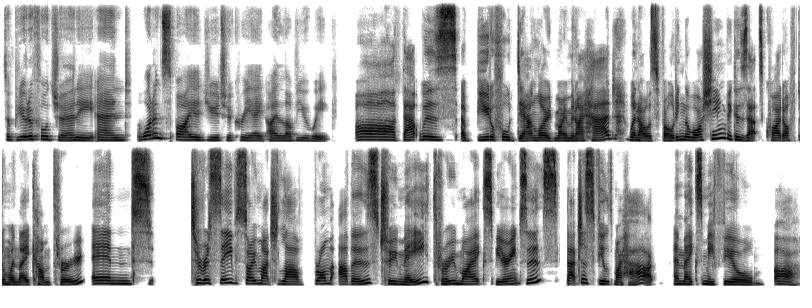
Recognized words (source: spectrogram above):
It's a beautiful journey. And what inspired you to create I Love You Week? Oh, that was a beautiful download moment I had when I was folding the washing because that's quite often when they come through. And to receive so much love from others to me through my experiences, that just fills my heart and makes me feel, oh,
